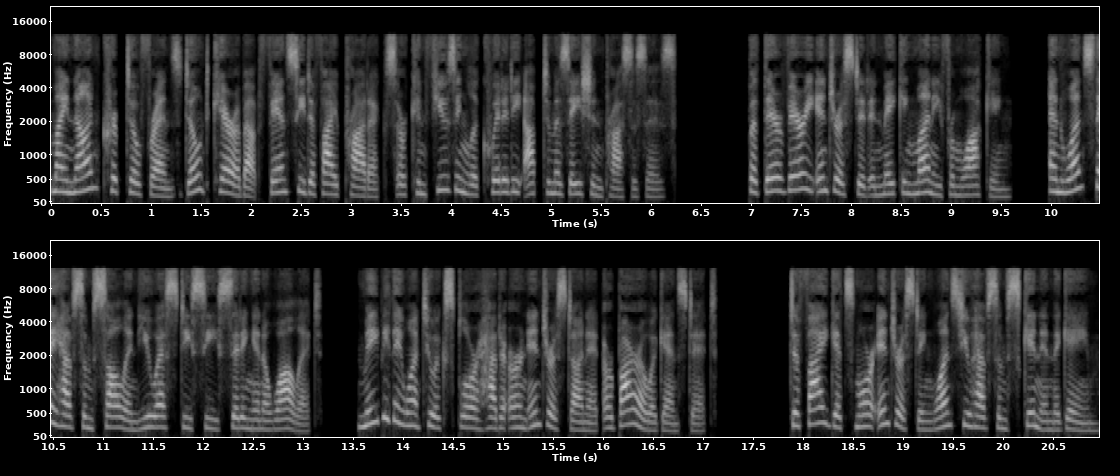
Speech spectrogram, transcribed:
My non-crypto friends don't care about fancy DeFi products or confusing liquidity optimization processes. But they're very interested in making money from walking. And once they have some SOL and USDC sitting in a wallet, maybe they want to explore how to earn interest on it or borrow against it. DeFi gets more interesting once you have some skin in the game.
